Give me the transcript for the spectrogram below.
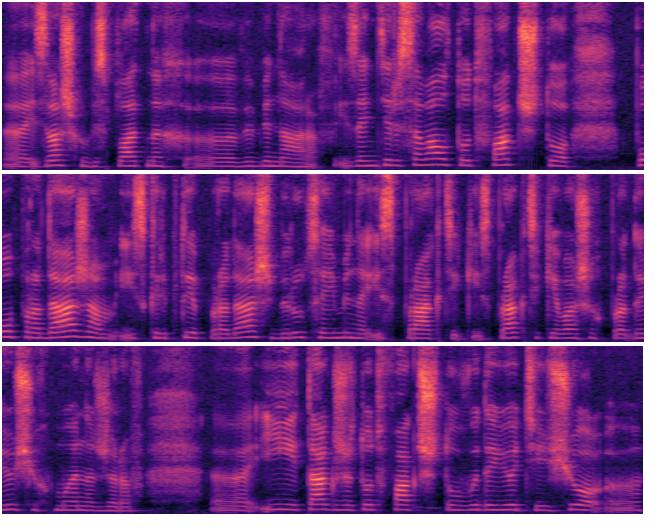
э, из ваших бесплатных вебинаров. И заинтересовал тот факт, что по продажам и скрипты продаж берутся именно из практики, из практики ваших продающих менеджеров. И также тот факт, что вы даете еще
